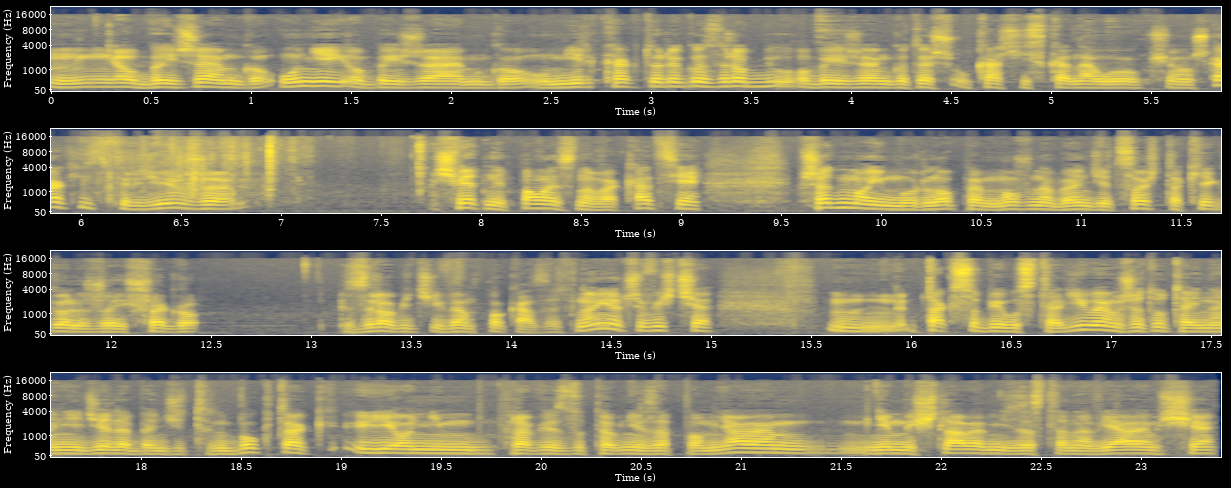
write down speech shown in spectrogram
Mm, Obejrzałem go u niej, obejrzałem go u Mirka, który go zrobił, obejrzałem go też u Kasi z kanału o książkach i stwierdziłem, że świetny pomysł na wakacje. Przed moim urlopem można będzie coś takiego lżejszego zrobić i Wam pokazać. No i oczywiście mm, tak sobie ustaliłem, że tutaj na niedzielę będzie ten Bóg tak i o nim prawie zupełnie zapomniałem, nie myślałem, nie zastanawiałem się.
